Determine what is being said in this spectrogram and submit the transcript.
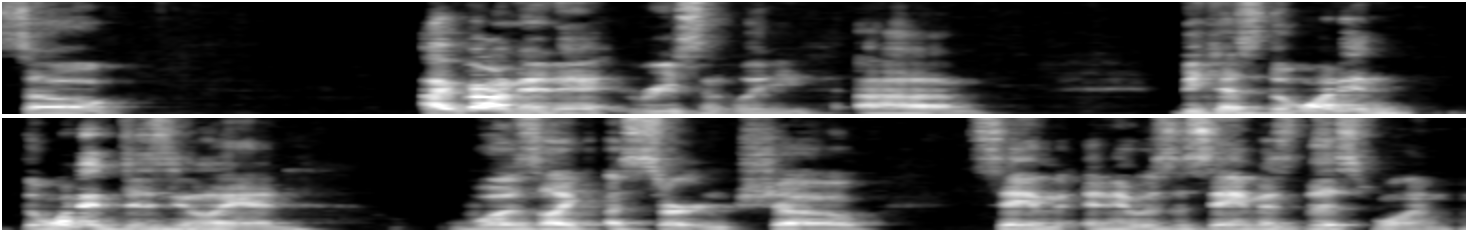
so I've gone in it recently um, because the one in the one in Disneyland was like a certain show, same, and it was the same as this one.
